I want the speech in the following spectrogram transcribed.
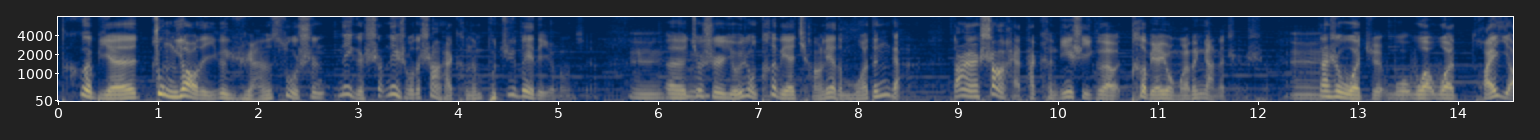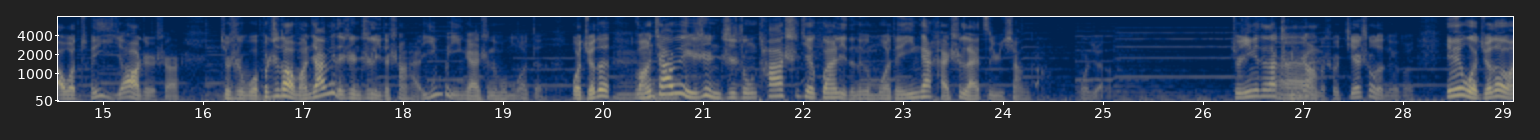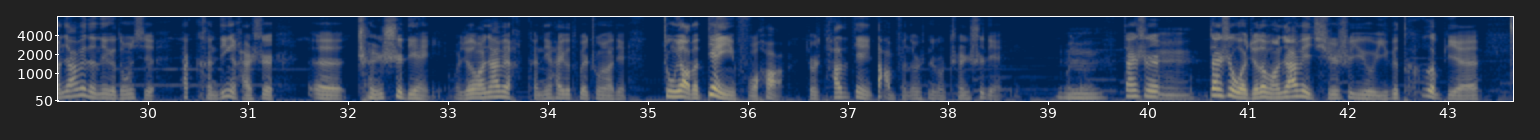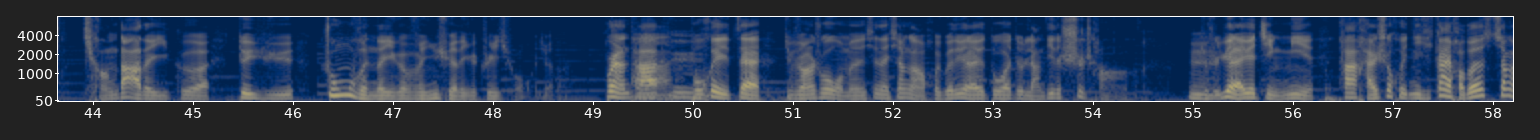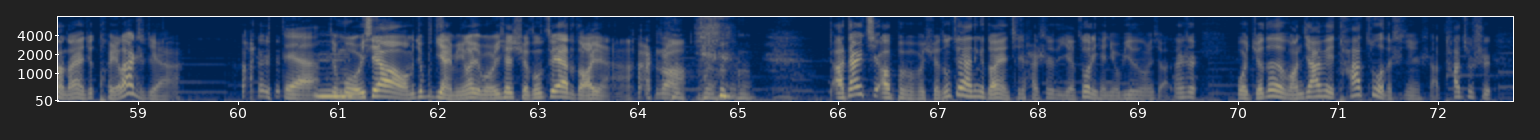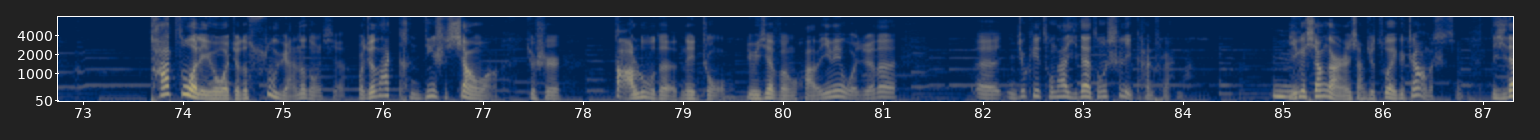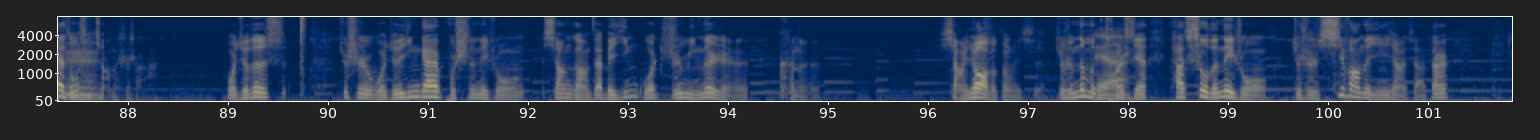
特别重要的一个元素是那个上那时候的上海可能不具备的一个东西，嗯呃，嗯就是有一种特别强烈的摩登感。当然，上海它肯定是一个特别有摩登感的城市，嗯，但是我觉我我我怀疑啊，我存疑啊，这个事儿，就是我不知道王家卫的认知里的上海应不应该是那么摩登。我觉得嗯王家卫认知中他世界观里的那个摩登，应该还是来自于香港。我觉得，就是因为在他成长的时候接受的那个东西。因为我觉得王家卫的那个东西，他肯定还是呃城市电影。我觉得王家卫肯定还有一个特别重要的电重要的电影符号，就是他的电影大部分都是那种城市电影。我觉得嗯但是嗯但是我觉得王家卫其实是有一个特别强大的一个对于中文的一个文学的一个追求，我觉得，不然他不会在就比方说我们现在香港回归的越来越多，就两地的市场嗯就是越来越紧密，他还是会你看好多香港导演就颓了，直接。对啊，嗯 就某一些啊，我们就不点名了，有某一些雪宗最爱的导演啊，是吧？啊，但是其实哦不不不，雪宗最爱那个导演其实还是也做了一些牛逼的东西啊。但是我觉得王家卫他做的事情是啥？他就是他做了一个我觉得溯源的东西。我觉得他肯定是向往就是大陆的那种有一些文化的，因为我觉得呃，你就可以从他《一代宗师》里看出来嘛。嗯一个香港人想去做一个这样的事情，那《一代宗师》嗯讲的是啥？我觉得是，就是我觉得应该不是那种香港在被英国殖民的人可能想要的东西，就是那么长时间他受的那种就是西方的影响下，当然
